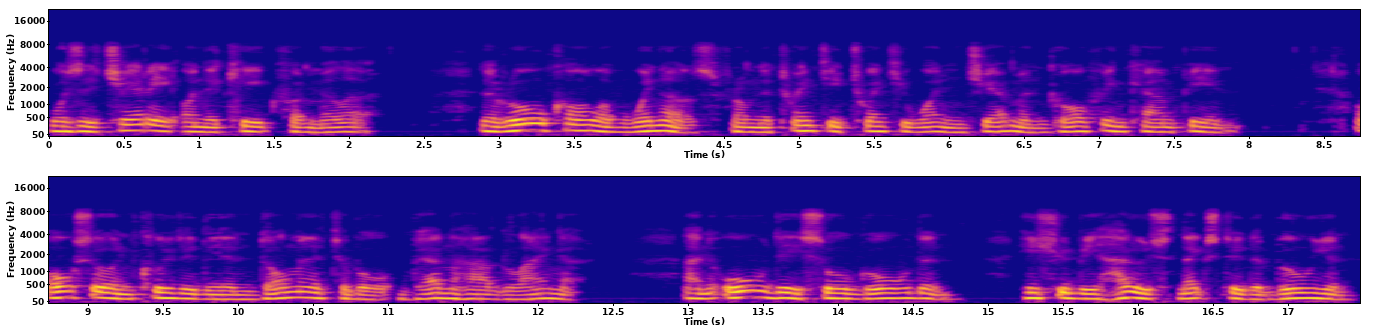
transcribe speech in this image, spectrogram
was the cherry on the cake for Miller. The roll call of winners from the 2021 German golfing campaign also included the indomitable Bernhard Langer. An oldie so golden, he should be housed next to the bullion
